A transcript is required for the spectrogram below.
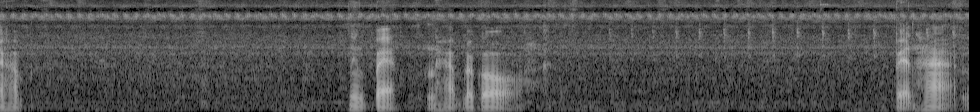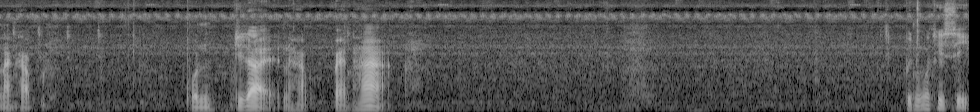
นะครับหนึ่งแปดนะครับแล้วก็แปดห้านะครับ ผลที่ได้นะครับแปดห้าเป็นงวดที่สี่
